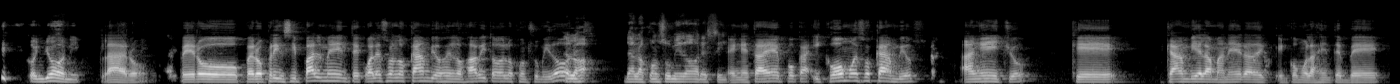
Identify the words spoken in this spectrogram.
con Johnny. Claro, pero, pero principalmente, ¿cuáles son los cambios en los hábitos de los consumidores? De los consumidores, sí. En esta época y cómo esos cambios han hecho que cambie la manera de, en cómo la gente ve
